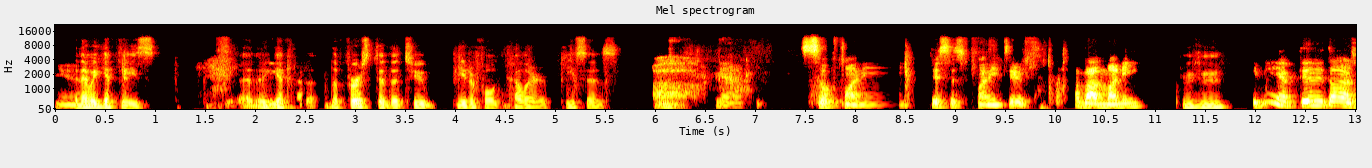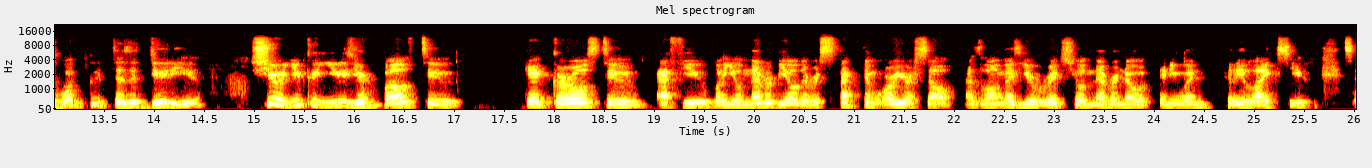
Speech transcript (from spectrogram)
Yeah. And then we get these, uh, we get the, the first of the two beautiful color pieces. Oh, yeah. So funny. This is funny too. About money. Mm-hmm. If you have billion dollars, what good does it do to you? Sure, you could use your wealth to get girls to F you, but you'll never be able to respect them or yourself. As long as you're rich, you'll never know if anyone really likes you.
